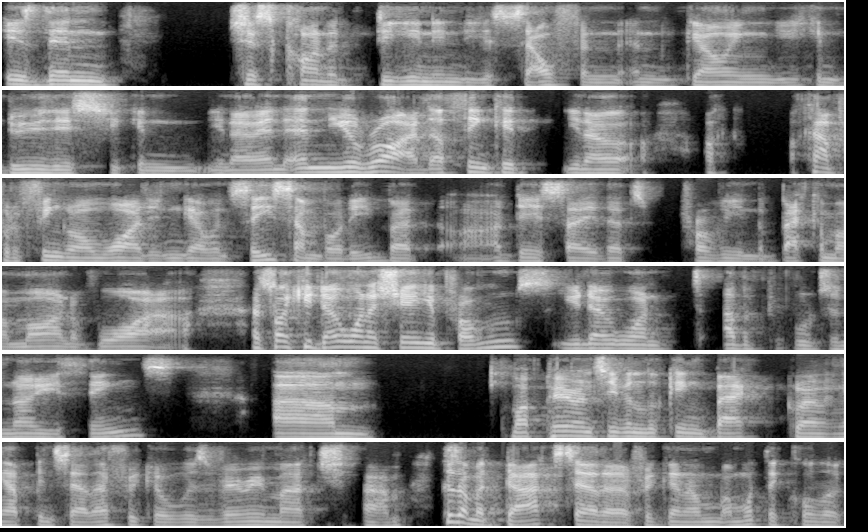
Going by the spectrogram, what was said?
is then just kind of digging into yourself and, and going, you can do this, you can, you know, and, and you're right. I think it, you know, I, I can't put a finger on why I didn't go and see somebody, but I dare say that's probably in the back of my mind of why. It's like you don't want to share your problems. You don't want other people to know your things. Um, my parents, even looking back, growing up in South Africa, was very much because um, I'm a dark South African. I'm, I'm, what they call a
